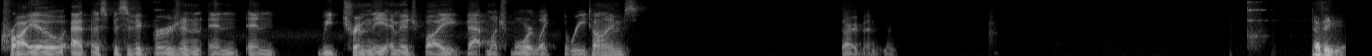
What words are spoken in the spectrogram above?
CRI-O at a specific version and and we trim the image by that much more, like three times. Sorry, Benjamin. I think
